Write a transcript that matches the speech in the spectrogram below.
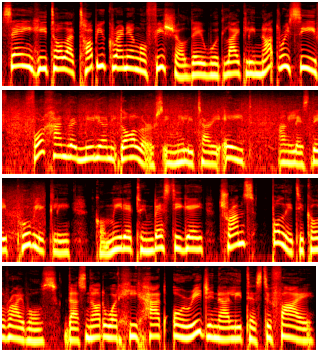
saying he told a top Ukrainian official they would likely not receive $400 million in military aid unless they publicly committed to investigate Trump's political rivals. That's not what he had originally testified.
